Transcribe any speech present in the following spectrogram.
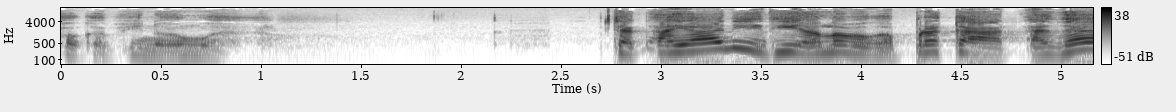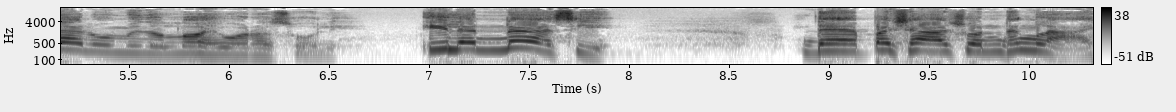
บอกกับพี่น้องว่า จากอายานี้ที่อัลลอฮ์บอกว่าประกาศอาดานุมินัลลอฮิวะรอซูลีอิลันนาซีแด่ประชาชนทั้งหลาย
